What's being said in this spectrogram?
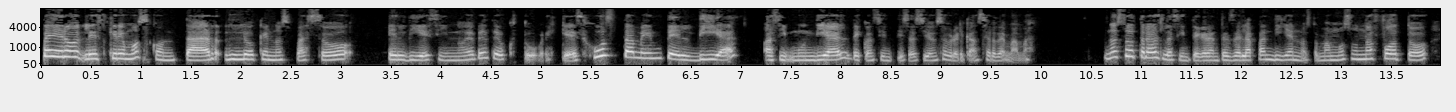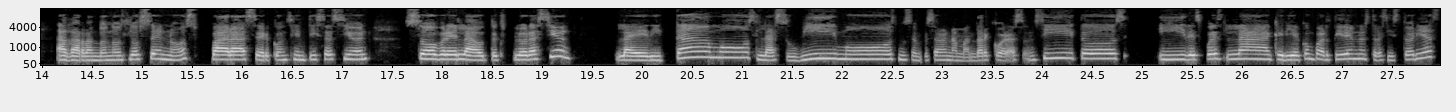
pero les queremos contar lo que nos pasó el 19 de octubre, que es justamente el día así mundial de concientización sobre el cáncer de mama. Nosotras, las integrantes de la pandilla, nos tomamos una foto agarrándonos los senos para hacer concientización sobre la autoexploración. La editamos, la subimos, nos empezaron a mandar corazoncitos y después la quería compartir en nuestras historias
